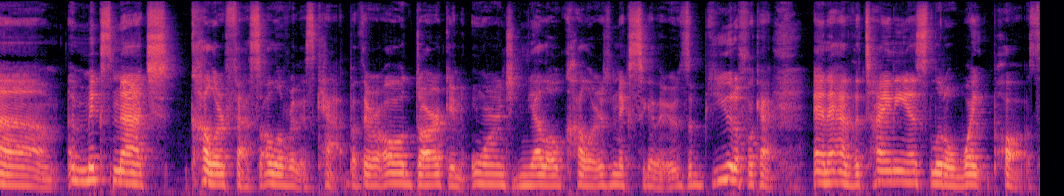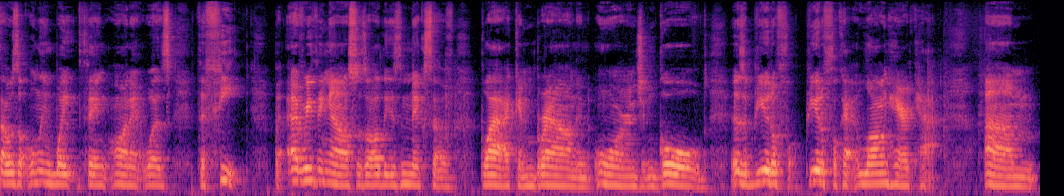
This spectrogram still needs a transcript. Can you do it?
um, a mixed match color fest all over this cat, but they were all dark and orange and yellow colors mixed together. It was a beautiful cat, and it had the tiniest little white paws. That was the only white thing on it was the feet, but everything else was all these mix of black and brown and orange and gold. It was a beautiful, beautiful cat, long haired cat. Um,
